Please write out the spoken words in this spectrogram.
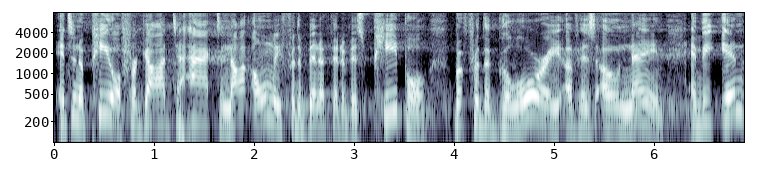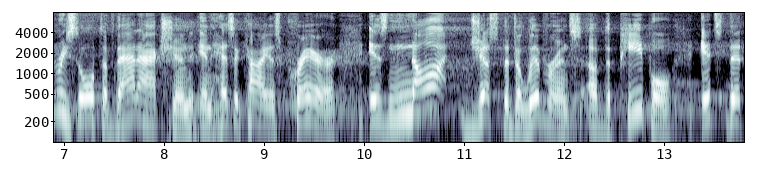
It's an appeal for God to act not only for the benefit of his people, but for the glory of his own name. And the end result of that action in Hezekiah's prayer is not just the deliverance of the people, it's that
